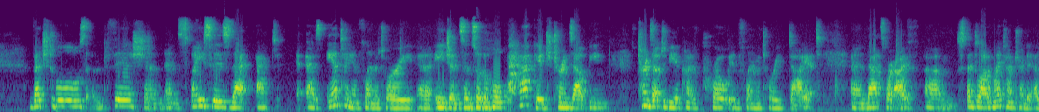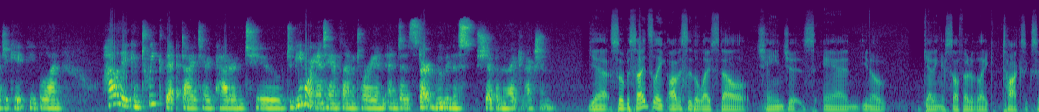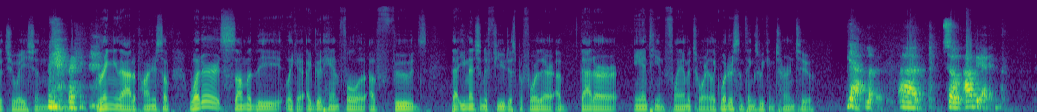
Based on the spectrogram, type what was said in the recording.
vegetables and fish and, and spices that act as anti-inflammatory uh, agents. And so the whole package turns out being turns out to be a kind of pro-inflammatory diet and that's where i've um, spent a lot of my time trying to educate people on how they can tweak that dietary pattern to to be more anti-inflammatory and, and to start moving this ship in the right direction yeah so besides like obviously the lifestyle changes and you know getting yourself out of like toxic situations, bringing that upon yourself. What are some of the like a, a good handful of, of, foods that you mentioned a few just before there uh, that are anti-inflammatory? Like, what are some things we can turn to? Yeah, uh, so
